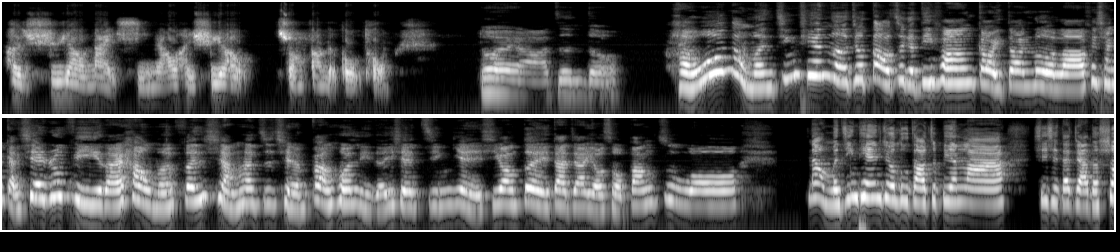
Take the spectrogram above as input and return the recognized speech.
很需要耐心，然后很需要双方的沟通。对啊，真的。好哦，那我们今天呢就到这个地方告一段落啦。非常感谢 Ruby 来和我们分享她之前办婚礼的一些经验，也希望对大家有所帮助哦。那我们今天就录到这边啦，谢谢大家的收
